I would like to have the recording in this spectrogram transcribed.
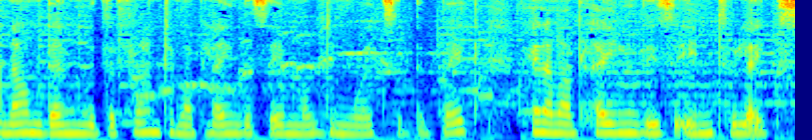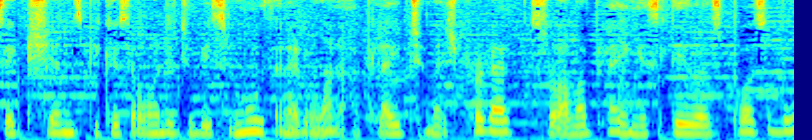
And now I'm done with the front. I'm applying the same molding wax at the back. And I'm applying this into like sections because I want it to be smooth and I don't want to apply too much product. So I'm applying as little as possible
